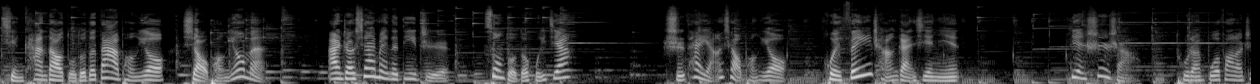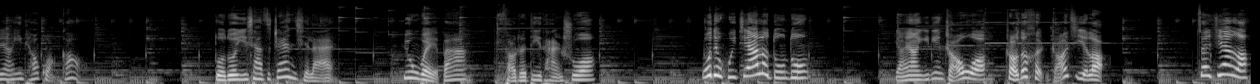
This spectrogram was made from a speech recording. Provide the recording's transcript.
请看到朵朵的大朋友、小朋友们按照下面的地址送朵朵回家。石太阳小朋友会非常感谢您。电视上突然播放了这样一条广告。朵朵一下子站起来，用尾巴扫着地毯，说：“我得回家了，东东。洋洋一定找我，找得很着急了。再见了，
